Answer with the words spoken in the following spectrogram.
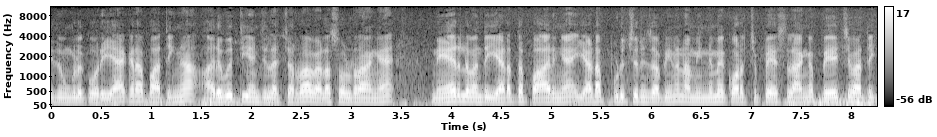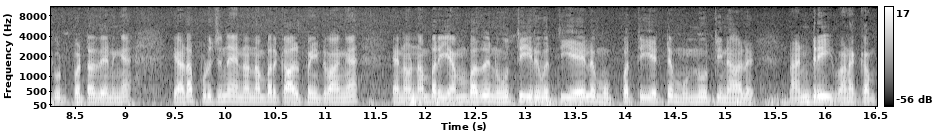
இது உங்களுக்கு ஒரு ஏக்கரா பார்த்தீங்கன்னா அறுபத்தி அஞ்சு லட்ச ரூபா விலை சொல்கிறாங்க நேரில் வந்து இடத்த பாருங்க. இடம் பிடிச்சிருந்துச்சு அப்படின்னா நம்ம இன்னுமே குறைச்சி பேசலாங்க. பேச்சுவார்த்தைக்கு உட்பட்டதுனுங்க இடம் பிடிச்சிருந்தா என்னோட நம்பர் கால் பண்ணிட்டு வாங்க. என்னோட நம்பர் எண்பது நூற்றி இருபத்தி ஏழு முப்பத்தி எட்டு முந்நூற்றி நாலு. நன்றி வணக்கம்.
